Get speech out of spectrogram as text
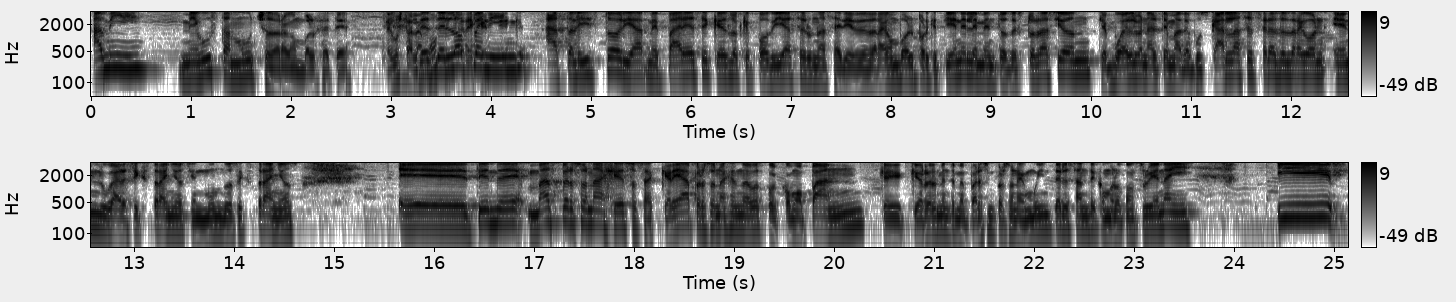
a mí me gusta mucho Dragon Ball GT. Desde el opening hasta la historia, me parece que es lo que podía ser una serie de Dragon Ball, porque tiene elementos de exploración que vuelven al tema de buscar las esferas del dragón en lugares extraños y en mundos extraños. Eh, tiene más personajes, o sea, crea personajes nuevos como Pan, que, que realmente me parece un personaje muy interesante como lo construyen ahí. Y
